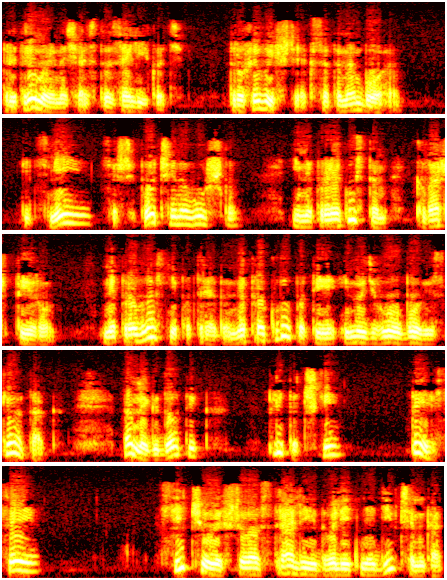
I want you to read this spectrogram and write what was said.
притримує начальство за лікоть, трохи вище, як сатана Бога, підсміюється, шепоче на вушко, і не про якусь там квартиру, не про власні потреби, не про клопоти і нудьгу обов'язки, а так, анекдотик, пліточки, теєсея. Всі чули, що в Австралії дволітня дівчинка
